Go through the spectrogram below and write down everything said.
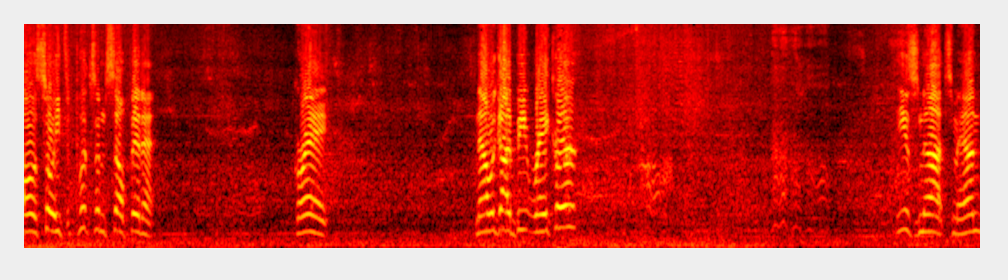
Oh, so he puts himself in it. Great. Now we gotta beat Raker? He's nuts, man.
